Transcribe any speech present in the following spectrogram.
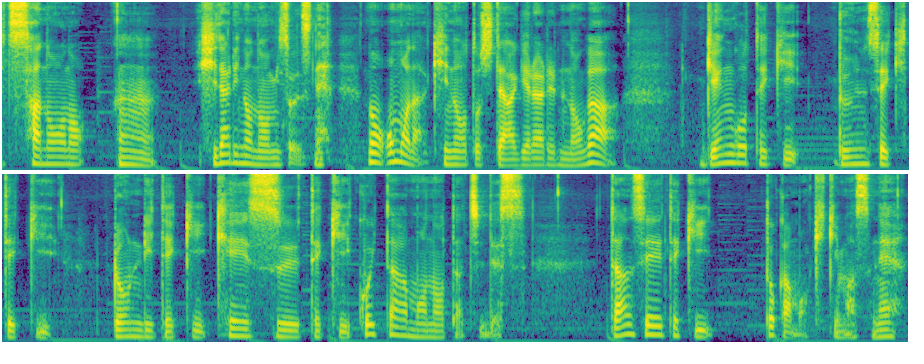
左脳の、うん、左の脳みそですね。の主な機能として挙げられるのが言語的分析的論理的係数的こういったものたちです。男性的とかも聞きますね。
